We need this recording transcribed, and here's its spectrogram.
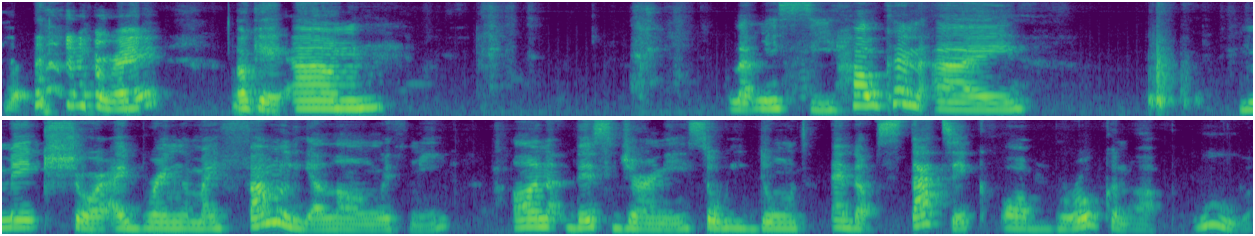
Right. right? Okay. Um let me see. How can I make sure I bring my family along with me on this journey so we don't end up static or broken up? Ooh.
